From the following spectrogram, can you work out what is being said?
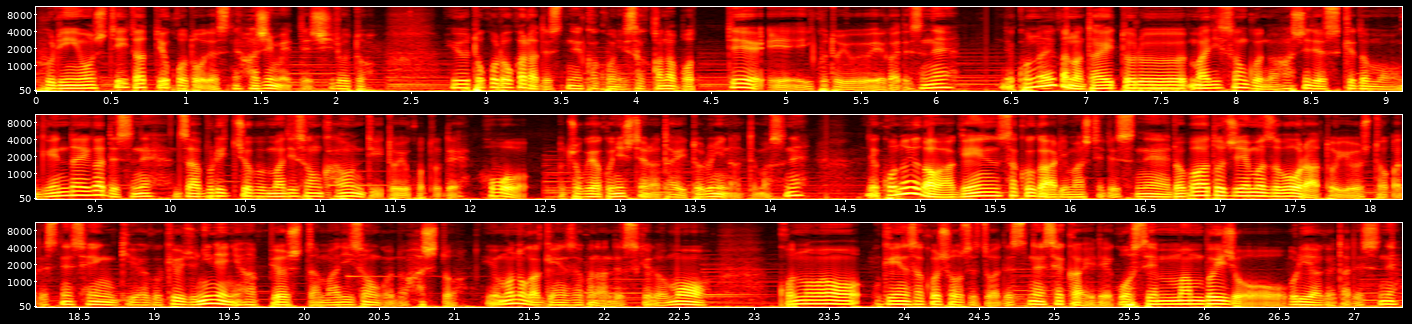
不倫をしていたということをですね、初めて知るというところからですね、過去に遡ってい、えー、くという映画ですね。で、この映画のタイトル、マディソン郡の橋ですけども、原題がですね、 The Bridge of Madison County ということで、ほぼ直訳にしてのタイトルになってますね。で、この映画は原作がありましてですね、ロバート・ジェームズ・ウォーラーという人がですね、1992年に発表したマディソン軍の橋というものが原作なんですけども、この原作小説はですね、世界で5000万部以上を売り上げたですね、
